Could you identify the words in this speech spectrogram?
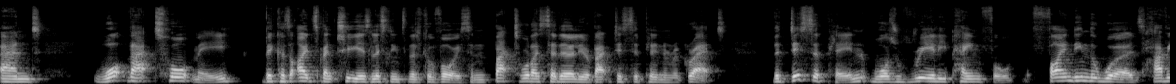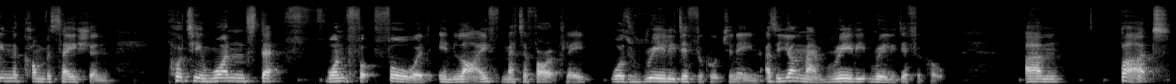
And what that taught me, because I'd spent two years listening to the little voice, and back to what I said earlier about discipline and regret, the discipline was really painful. Finding the words, having the conversation, putting one step, one foot forward in life, metaphorically, was really difficult, Janine. As a young man, really, really difficult. Um, but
